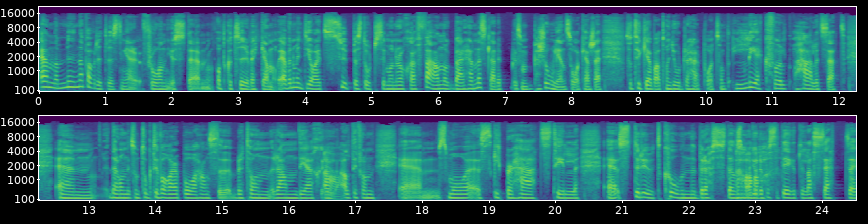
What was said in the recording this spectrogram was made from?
en av mina favoritvisningar från just eh, Haute Couture-veckan. Och även om inte jag är ett superstort Simone Rocha-fan och bär hennes kläder liksom personligen så kanske, så tycker jag bara att hon gjorde det här på ett sånt lekfullt och härligt sätt. Ehm, där hon liksom tog tillvara på hans eh, bretonrandiga, Ja. allt ifrån ehm, små skipper hats till eh, strutkonbrösten som hon Ja. gjorde på sitt eget lilla sätt. Eh,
